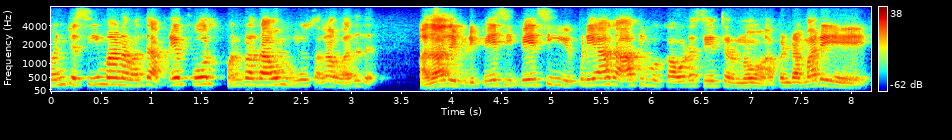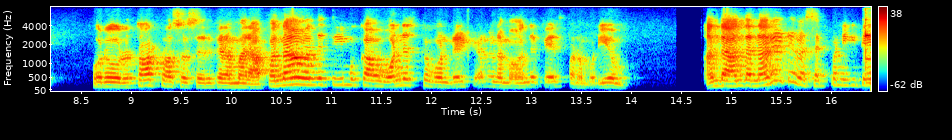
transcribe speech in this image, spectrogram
கொஞ்சம் சீமான வந்து அப்படியே ஃபோர்ஸ் பண்றதாவும் நியூஸ் எல்லாம் வருது. அதாவது இப்படி பேசி பேசி எப்படியாவது அதிமுகவோட சேர்த்துடணும் அப்படின்ற மாதிரி ஒரு ஒரு தாட் ப்ராசஸ் இருக்கிற மாதிரி. அப்பதான் வந்து DMK one is to one ரேஷியோல நம்ம வந்து ஃபேஸ் பண்ண முடியும். அந்த அந்த நரேட்டிவை செட் பண்ணிக்கிட்டே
